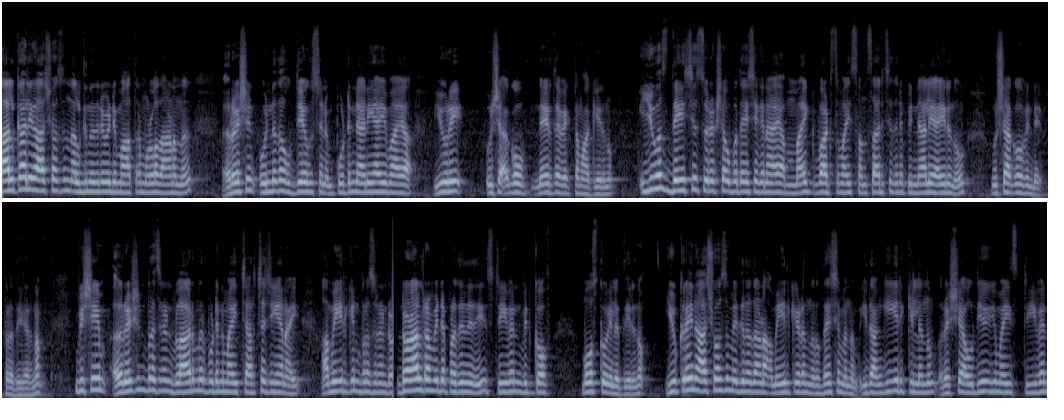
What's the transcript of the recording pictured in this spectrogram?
താൽക്കാലിക ആശ്വാസം നൽകുന്നതിന് വേണ്ടി മാത്രമുള്ളതാണെന്ന് റഷ്യൻ ഉന്നത ഉദ്യോഗസ്ഥനും പുടിന്റെ അനുയായിയുമായ യൂറി ഉഷാഗോവ് നേരത്തെ വ്യക്തമാക്കിയിരുന്നു. യു എസ് ദേശീയ സുരക്ഷാ ഉപദേശകനായ മൈക്ക് വാട്സുമായി സംസാരിച്ചതിന് പിന്നാലെയായിരുന്നു ഉഷാഗോവിന്റെ പ്രതികരണം. വിഷയം റഷ്യൻ പ്രസിഡന്റ് വ്ളാഡിമിർ പുടിനുമായി ചർച്ച ചെയ്യാനായി അമേരിക്കൻ പ്രസിഡന്റ് ഡൊണാൾഡ് ട്രംപിന്റെ പ്രതിനിധി സ്റ്റീവൻ വിറ്റ്കോഫ് മോസ്കോയിലെത്തിയിരുന്നു. യുക്രൈൻ ആശ്വാസമേകുന്നതാണ് അമേരിക്കയുടെ നിർദ്ദേശമെന്നും ഇത് അംഗീകരിക്കില്ലെന്നും റഷ്യ ഔദ്യോഗികമായി സ്റ്റീവൻ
